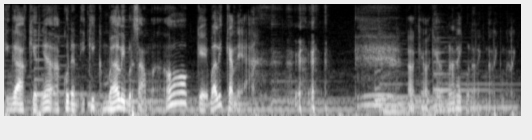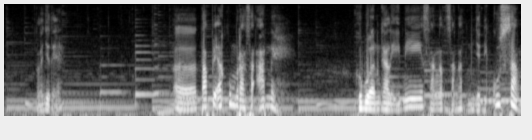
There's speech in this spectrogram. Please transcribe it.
hingga akhirnya aku dan Iki kembali bersama. Oke, balikan ya. oke, oke, menarik, menarik, menarik, menarik. Lanjut ya. Uh, tapi aku merasa aneh. Hubungan kali ini sangat-sangat menjadi kusam.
